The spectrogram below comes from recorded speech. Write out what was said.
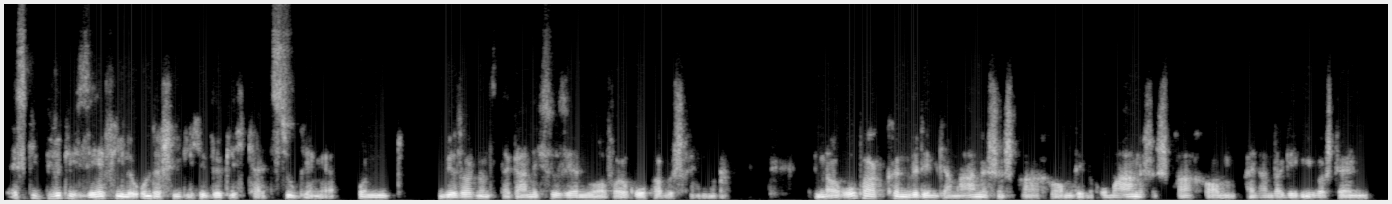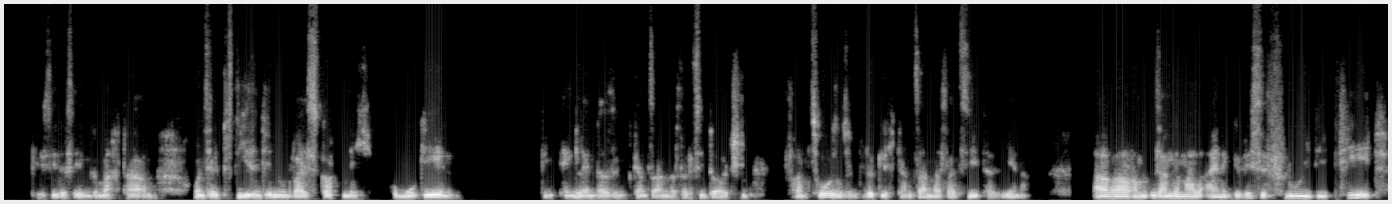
Es gibt wirklich sehr viele unterschiedliche Wirklichkeitszugänge und wir sollten uns da gar nicht so sehr nur auf Europa beschränken. In Europa können wir den germanischen Sprachraum, den romanischen Sprachraum einander gegenüberstellen, wie sie das eben gemacht haben. Und selbst die sind ja nun, weiß Gott, nicht homogen. Die Engländer sind ganz anders als die Deutschen. Franzosen sind wirklich ganz anders als die Italiener. Aber sagen wir mal, eine gewisse Fluidität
